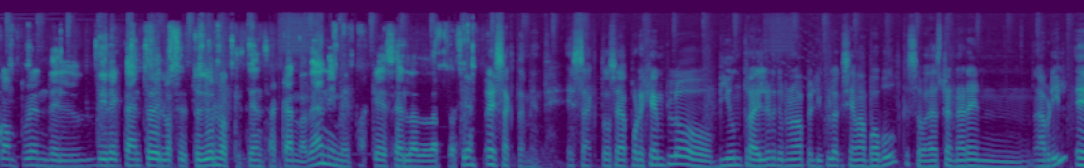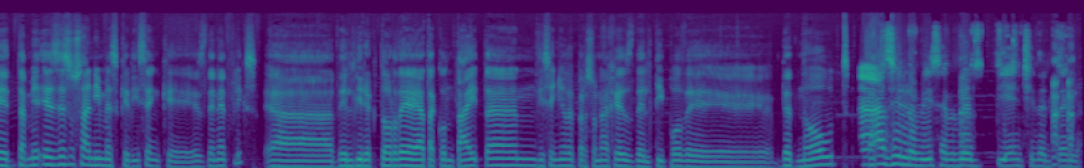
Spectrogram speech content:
compren del, directamente de los estudios lo que estén sacando de anime para que sea la adaptación. Exactamente, exacto. O sea, por ejemplo, vi un tráiler de una nueva película que se llama Bubble, que se va a estrenar en abril. Eh, también es de esos animes que dicen que es de Netflix. ah, del director de Attack on Titan, diseño de personajes del tipo de Dead Note. Ah, sí lo vi, se ve bien chido el trailer.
